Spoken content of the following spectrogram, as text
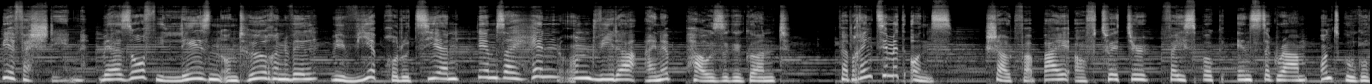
Wir verstehen, wer so viel lesen und hören will, wie wir produzieren, dem sei hin und wieder eine Pause gegönnt. Verbringt sie mit uns. Schaut vorbei auf Twitter, Facebook, Instagram und Google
